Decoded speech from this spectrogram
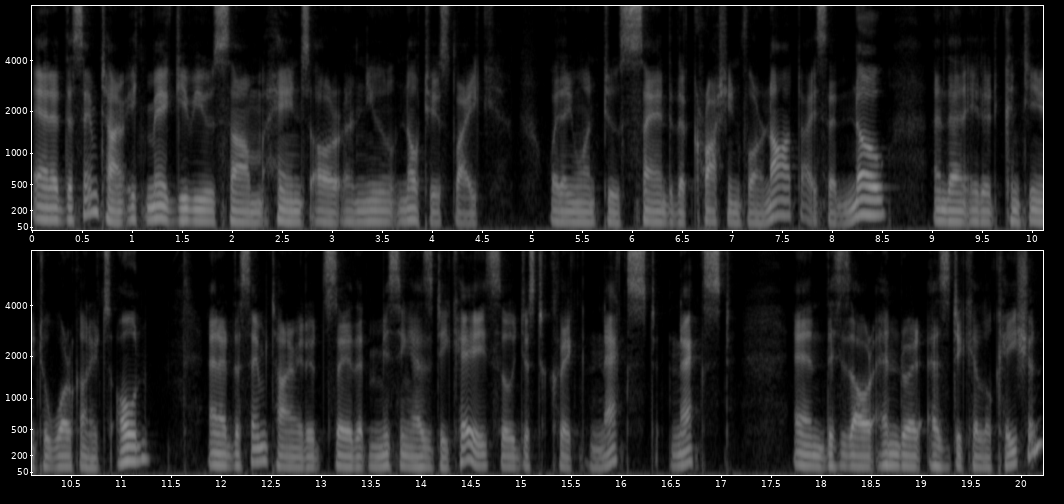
and at the same time it may give you some hints or a new notice like whether you want to send the crash info or not. I said no and then it would continue to work on its own. And at the same time it would say that missing SDK so just click next next. And this is our Android SDK location.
